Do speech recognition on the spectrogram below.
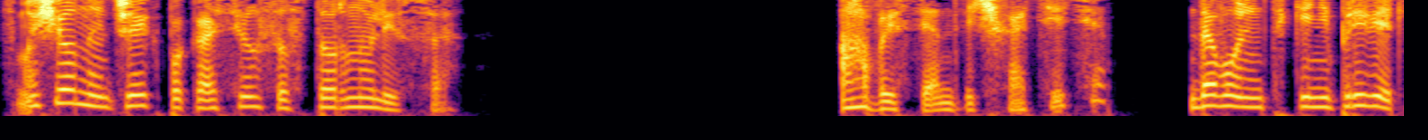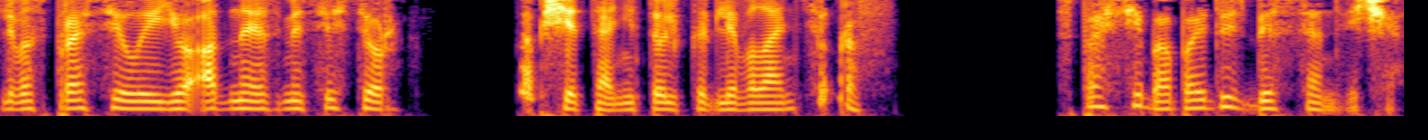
Смущенный Джейк покосился в сторону Лисы. «А вы сэндвич хотите?» Довольно-таки неприветливо спросила ее одна из медсестер. «Вообще-то они только для волонтеров». «Спасибо, обойдусь без сэндвича»,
